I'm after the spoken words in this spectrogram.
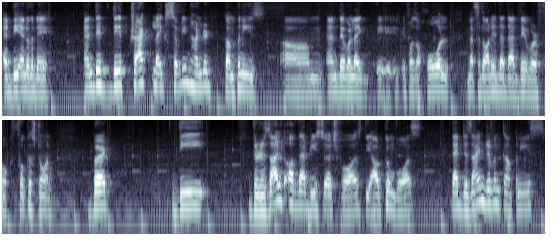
at the end of the day, and they they tracked like 1,700 companies, um, and they were like it, it, was a whole methodology that that they were fo- focused on, but the the result of that research was the outcome was that design-driven companies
